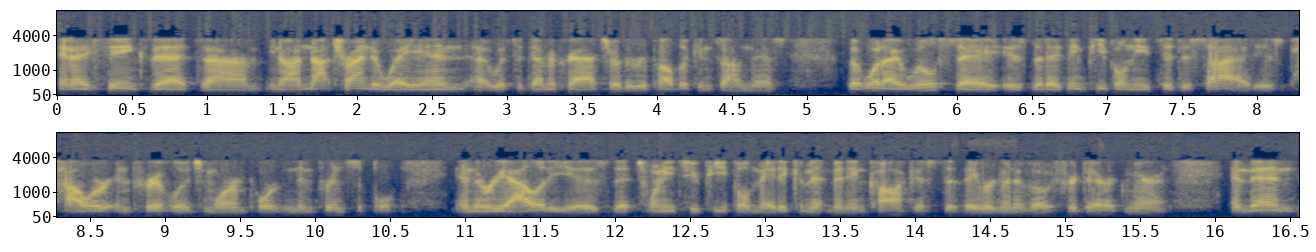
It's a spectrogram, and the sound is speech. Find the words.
And I think that, um, you know, I'm not trying to weigh in uh, with the Democrats or the Republicans on this, but what I will say is that I think people need to decide is power and privilege more important than principle? And the reality is that 22 people made a commitment in caucus that they were going to vote for Derek Merrin. And then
